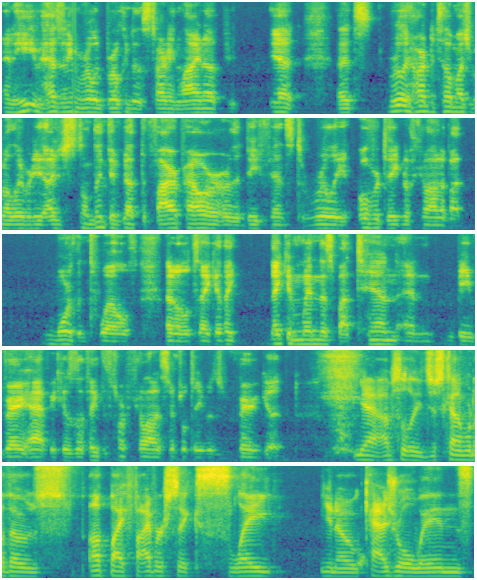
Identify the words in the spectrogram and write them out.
and he hasn't even really broken to the starting lineup yet. It's really hard to tell much about Liberty. I just don't think they've got the firepower or the defense to really overtake North Carolina by more than twelve that it'll take. I think they can win this by ten and be very happy because I think this North Carolina Central team is very good. Yeah, absolutely. Just kind of one of those up by five or six slate you know, casual wins.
